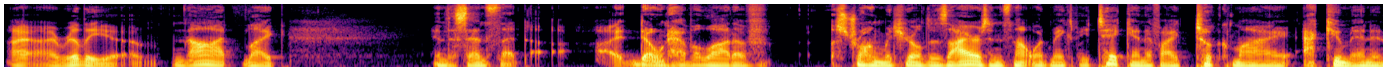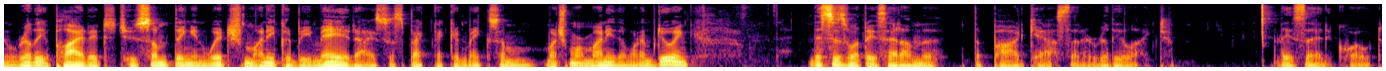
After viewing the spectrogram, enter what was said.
I, I really am not like in the sense that uh, I don't have a lot of strong material desires and it's not what makes me tick. And if I took my acumen and really applied it to something in which money could be made, I suspect I could make some much more money than what I'm doing. This is what they said on the, the podcast that I really liked. They said, quote,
